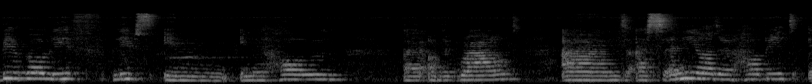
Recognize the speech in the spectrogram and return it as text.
Bilbo live, lives in, in a hole uh, on the ground, and as any other hobbit, uh,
